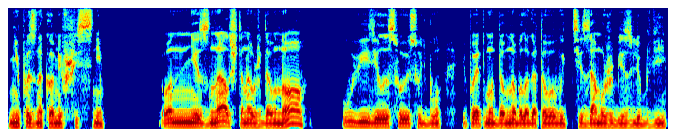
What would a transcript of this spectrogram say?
не познакомившись с ним. Он не знал, что она уже давно увидела свою судьбу и поэтому давно была готова выйти замуж без любви.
